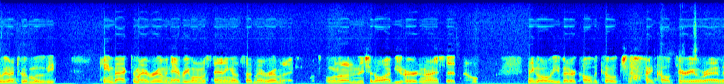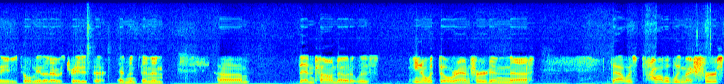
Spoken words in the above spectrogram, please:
we went to a movie. Came back to my room, and everyone was standing outside my room, and I going on? And they said, oh, have you heard? And I said, no. And they go, oh, you better call the coach. So I called Terry O'Reilly, and he told me that I was traded to Edmonton, and um, then found out it was, you know, with Bill Ranford, and uh, that was probably my first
